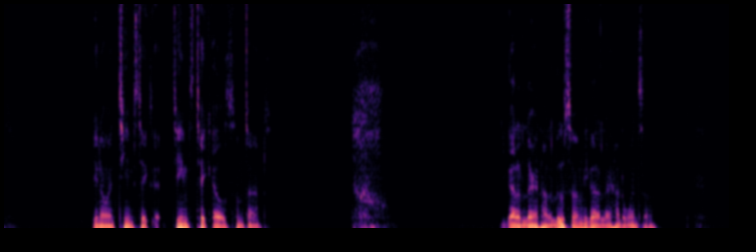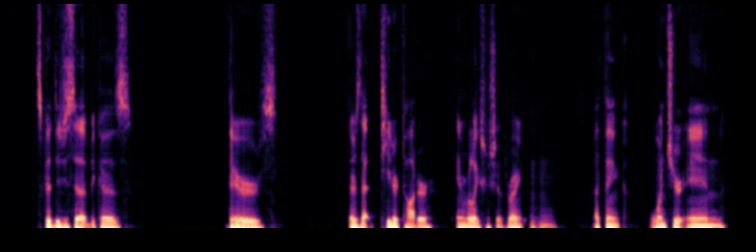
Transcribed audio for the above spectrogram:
You know and teams take teams take l's sometimes. You got to learn how to lose some you got to learn how to win some. It's good that you said it because there's there's that teeter totter in relationships, right? mm-hmm. I think once you're in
